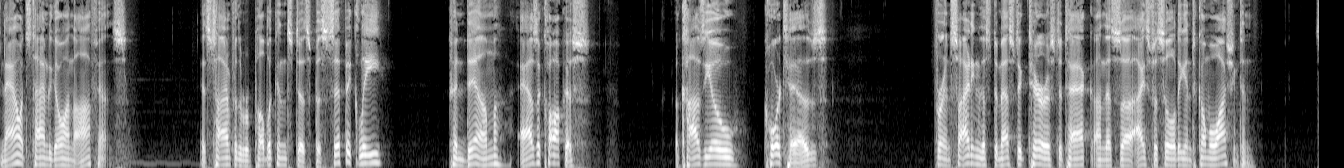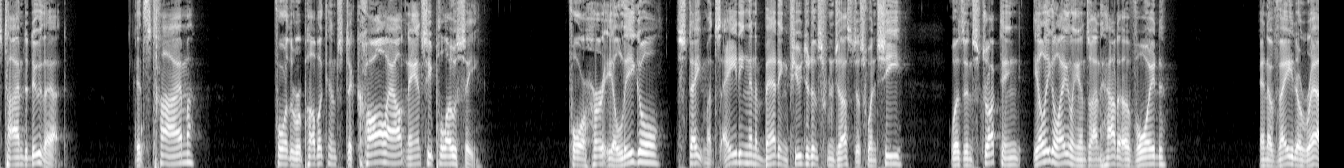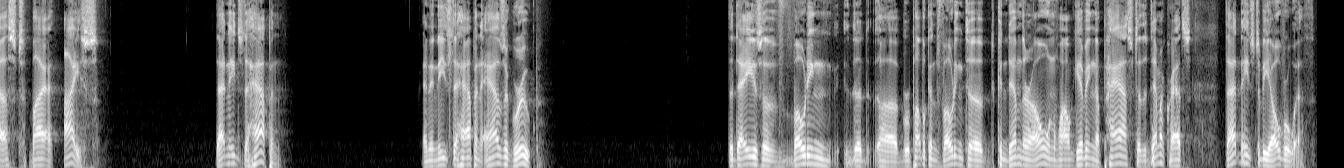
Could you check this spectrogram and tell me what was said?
Now it's time to go on the offense. It's time for the Republicans to specifically condemn, as a caucus, Ocasio Cortez for inciting this domestic terrorist attack on this uh, ICE facility in Tacoma, Washington. It's time to do that. It's time for the Republicans to call out Nancy Pelosi for her illegal statements, aiding and abetting fugitives from justice when she was instructing illegal aliens on how to avoid and evade arrest by ICE. That needs to happen. And it needs to happen as a group. The days of voting, the uh, Republicans voting to condemn their own while giving a pass to the Democrats, that needs to be over with.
